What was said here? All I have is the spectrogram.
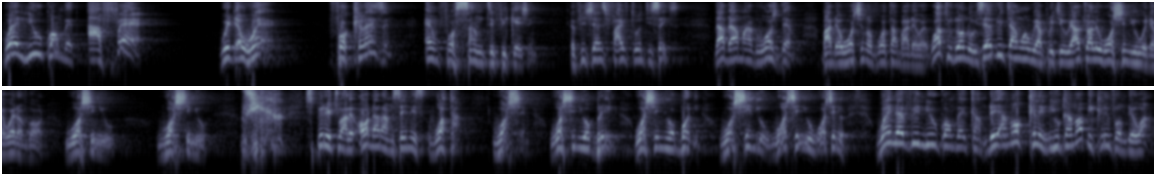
where new converts are fed with the word for cleansing and for sanctification. Ephesians 5:26. That thou might wash them by the washing of water by the word. What you don't know is every time when we are preaching, we are actually washing you with the word of God. Washing you, washing you. Spiritually, all that I'm saying is water, washing, washing your brain, washing your body, washing you, washing you, washing you. When every new convert comes, they are not clean. You cannot be clean from day one.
